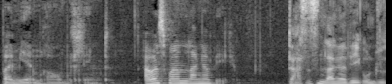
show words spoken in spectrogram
bei mir im Raum klingt. Aber es war ein langer Weg. Das ist ein langer Weg und du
